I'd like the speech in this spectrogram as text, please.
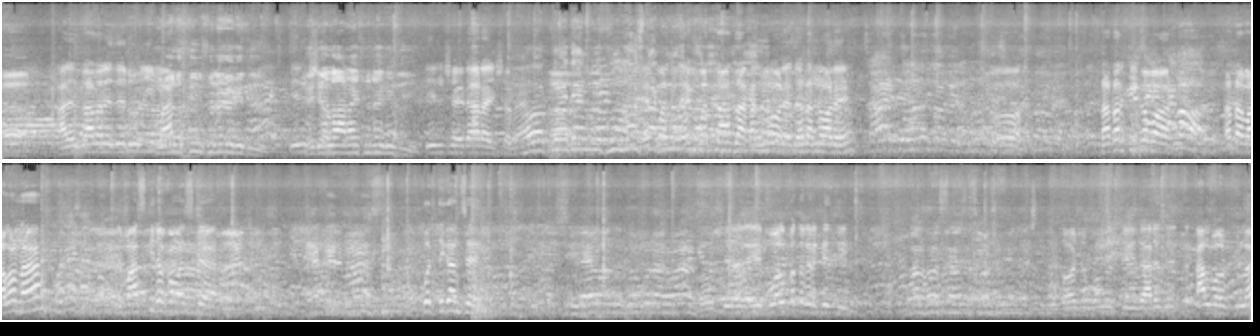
হ্যাঁ। বাজারে যে রুই এটা মাছ তিনশো টাকা কেজি। তিনশো। এটা হলো আড়াইশো টাকা কেজি। তিনশো এটা আড়াইশো না? একবার একবার তাজা খাল নড়ে দাদা নড়ে। ও দাদার কি খবর? দাদা ভালো না? মাছ কীরকম আজকে? কোথেকে আনছে? এই বল কত করে কেজি? ছয়শো পঞ্চাশ কেজি, আর যে কালবাউসগুলা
